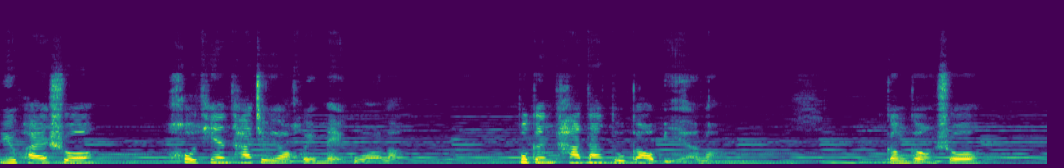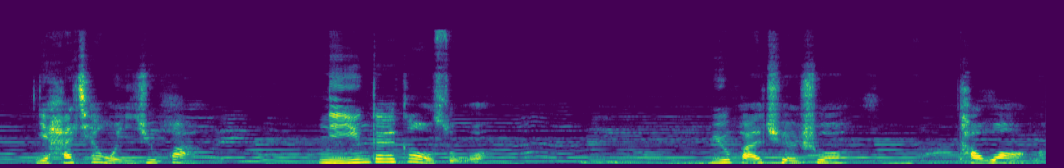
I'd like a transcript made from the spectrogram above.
余淮说：“后天他就要回美国了，不跟他单独告别了。”耿耿说：“你还欠我一句话，你应该告诉我。”余淮却说：“他忘了。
